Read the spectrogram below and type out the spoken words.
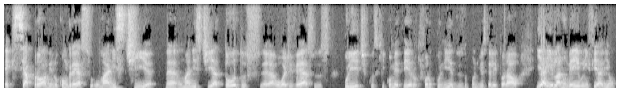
é que se aprove no Congresso uma anistia, né, uma anistia a todos é, ou a diversos políticos que cometeram, que foram punidos do ponto de vista eleitoral, e aí lá no meio enfiariam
